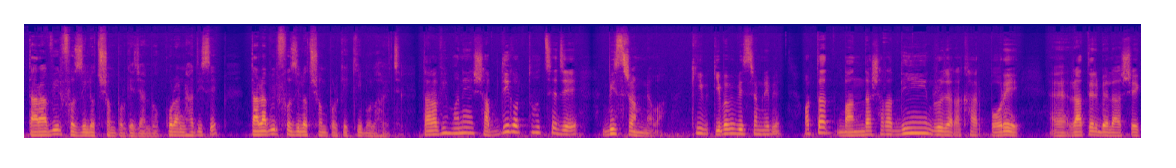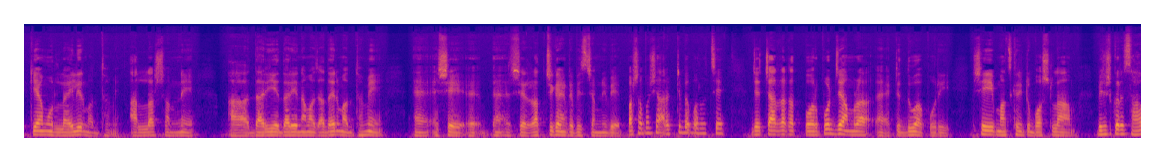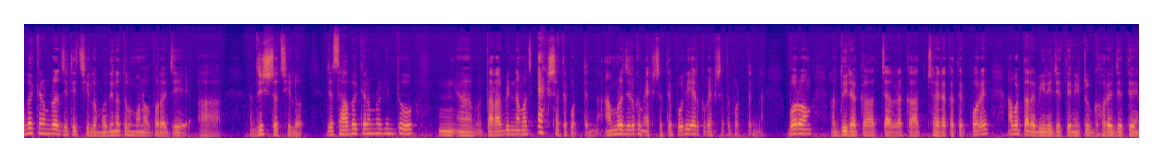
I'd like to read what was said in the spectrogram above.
তারাবির ফজিলত সম্পর্কে জানব। কোরআন হাদিসে তারাবির ফজিলত সম্পর্কে কি বলা হয়েছে? তারাবি মানে শাব্দিক অর্থ হচ্ছে যে বিশ্রাম নেওয়া। কি কীভাবে বিশ্রাম নেবে? অর্থাৎ বান্দা সারা দিন রোজা রাখার পরে রাতের বেলা সে কিয়ামুর লাইলের মাধ্যমে আল্লাহর সামনে দাঁড়িয়ে দাঁড়িয়ে নামাজ আদায়ের মাধ্যমে সে সে রাত্রিকালীন একটা বিশ্রাম নেবে। পাশাপাশি আরেকটি ব্যাপার হচ্ছে যে চার রাকাত পরপর যে আমরা একটি দোয়া পড়ি সেই মাঝখানে একটু বসলাম। বিশেষ করে সাহাবাকেরামরা যেটি ছিল মদিনাতুল মনোবরে যে দৃশ্য ছিল যে সাহাবাকেরামরা কিন্তু উম, তারাবির নামাজ একসাথে পড়তেন না। আমরা যেরকম একসাথে পড়ি এরকম একসাথে পড়তেন না। বরং দুই রাকাত চার রাকাত ছয় রাকাতের পরে আবার তারা বেরিয়ে যেতেন একটু ঘরে যেতেন।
